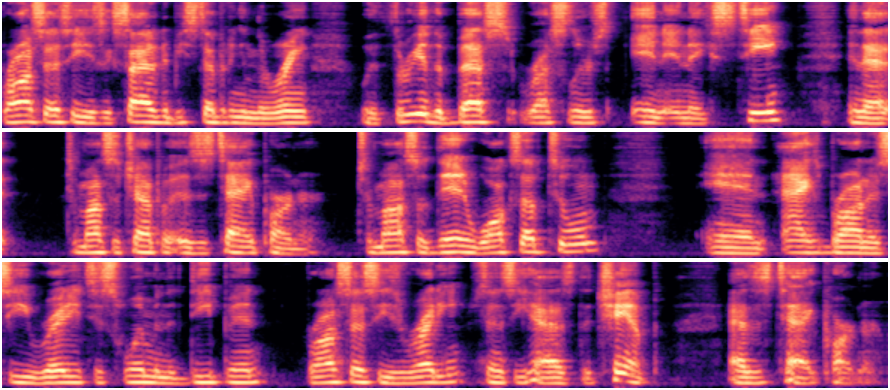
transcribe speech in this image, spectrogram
Bron says he is excited to be stepping in the ring with three of the best wrestlers in NXT and that Tommaso Ciampa is his tag partner. Tommaso then walks up to him and asks Bron, is he ready to swim in the deep end? Bron says he's ready since he has the champ as his tag partner.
